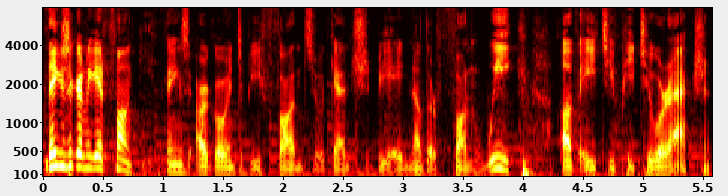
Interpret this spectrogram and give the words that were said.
things are going to get funky. Things are going to be fun. So, again, should be another fun week of ATP Tour action.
